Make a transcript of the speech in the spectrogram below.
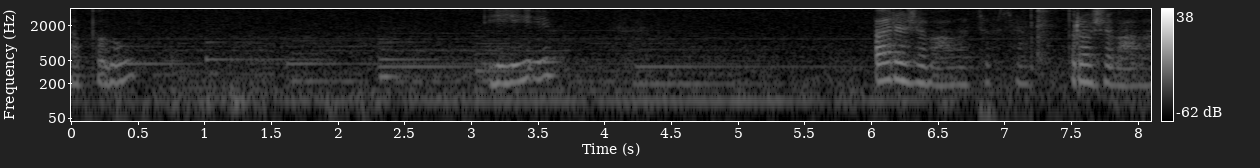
на полу і переживала це все, проживала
